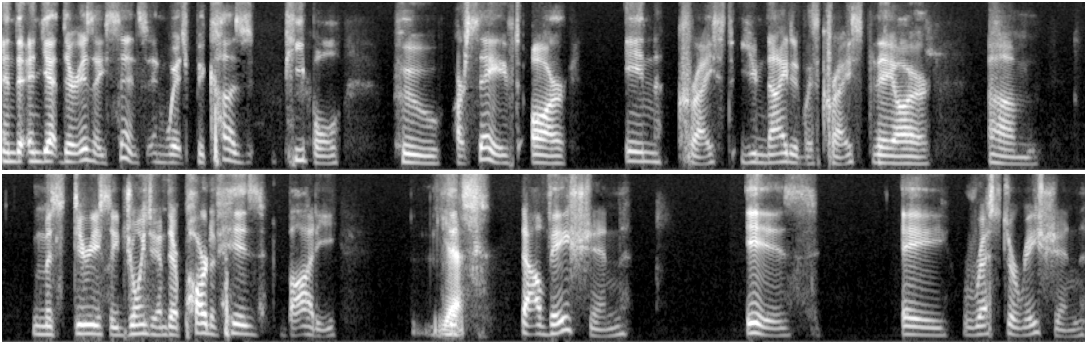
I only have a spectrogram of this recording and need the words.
and the, and yet there is a sense in which because people who are saved are in Christ, united with Christ. They are um, mysteriously joined to Him. They're part of His body. Yes. Salvation is a restoration.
